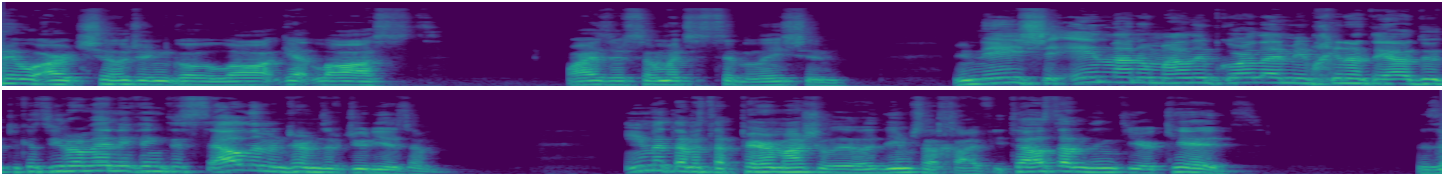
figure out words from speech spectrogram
do our children go get lost? Why is there so much assimilation? Because you don't have anything to sell them in terms of Judaism. If you tell something to your kids, and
